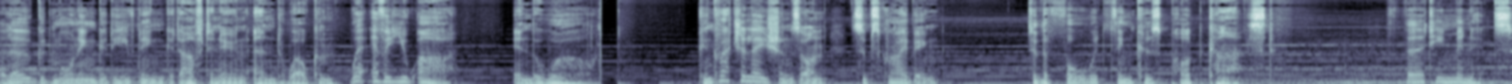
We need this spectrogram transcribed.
Hello, good morning, good evening, good afternoon, and welcome wherever you are in the world. Congratulations on subscribing to the Forward Thinkers podcast. 30 minutes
